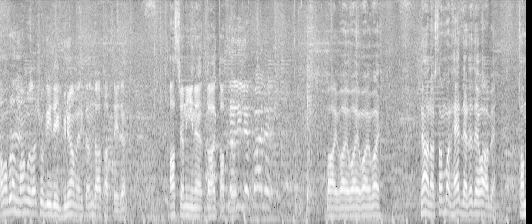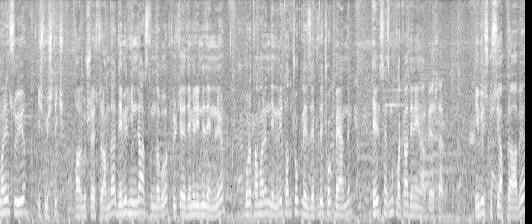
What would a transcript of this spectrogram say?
Ama buranın mangoları çok iyi değil. Güney Amerika'nın daha tatlıydı. Asya'nın yine daha tatlı. Vay vay vay vay vay. Ne ararsan var her derde deva abi. Tamarin suyu içmiştik Tarbuş restoranda. Demir hindi aslında bu. Türkiye'de demir hindi deniliyor. Burada tamarin deniliyor. Tadı çok lezzetli, çok beğendim. Gelirseniz mutlaka deneyin arkadaşlar. Hibiskus yaprağı abi.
